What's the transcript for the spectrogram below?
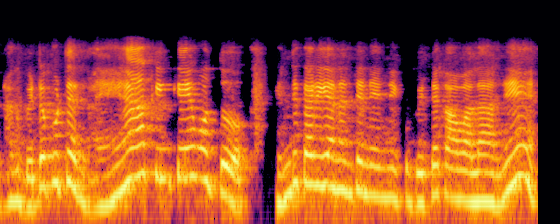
నాకు బిడ్డ పుట్టే నాకు ఇంకేం వద్దు. ఎందుకు అడిగానంటే నేను నీకు బిడ్డ కావాలా అని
